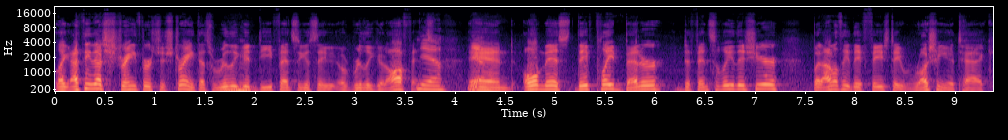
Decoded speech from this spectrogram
Like I think that's strength versus strength. That's really mm-hmm. good defense against a, a really good offense. Yeah, yeah. And Ole Miss, they've played better defensively this year, but I don't think they faced a rushing attack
